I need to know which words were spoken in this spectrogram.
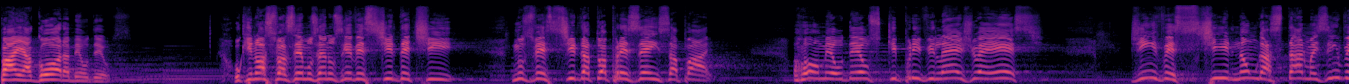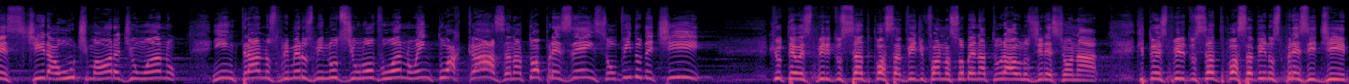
Pai, agora, meu Deus, o que nós fazemos é nos revestir de Ti, nos vestir da Tua presença, Pai. Oh, meu Deus, que privilégio é esse de investir, não gastar, mas investir a última hora de um ano e entrar nos primeiros minutos de um novo ano em tua casa, na tua presença, ouvindo de ti que o teu Espírito Santo possa vir de forma sobrenatural nos direcionar, que teu Espírito Santo possa vir nos presidir,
